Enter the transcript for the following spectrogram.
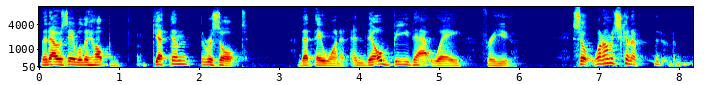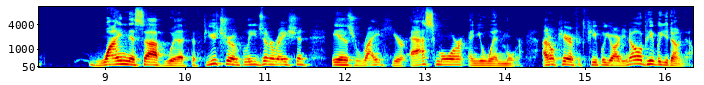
that I was able to help get them the result that they wanted. And they'll be that way for you. So, what I'm just going to wind this up with the future of lead generation is right here. Ask more and you win more. I don't care if it's people you already know or people you don't know.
